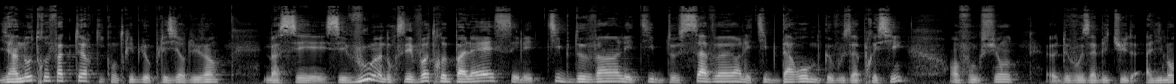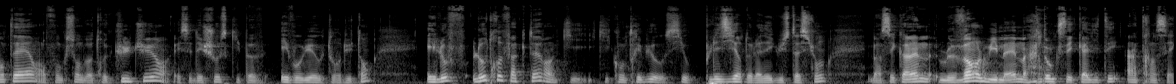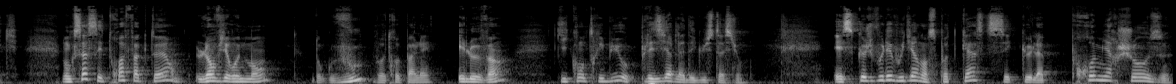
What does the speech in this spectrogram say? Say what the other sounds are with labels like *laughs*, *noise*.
Il y a un autre facteur qui contribue au plaisir du vin, ben c'est vous, hein, donc c'est votre palais, c'est les types de vins, les types de saveurs, les types d'arômes que vous appréciez en fonction euh, de vos habitudes alimentaires, en fonction de votre culture, et c'est des choses qui peuvent évoluer autour du temps. Et l'autre facteur hein, qui, contribue aussi au plaisir de la dégustation, ben c'est quand même le vin lui-même, donc ses qualités intrinsèques. Donc ça, c'est trois facteurs, l'environnement, donc vous, votre palais, et le vin, qui contribuent au plaisir de la dégustation. Et ce que je voulais vous dire dans ce podcast, c'est que la première chose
